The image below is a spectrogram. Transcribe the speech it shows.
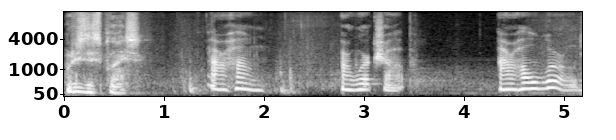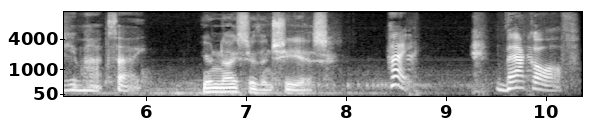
what is this place? our home, our workshop, our whole world, you might say. You're nicer than she is. Hey, back off.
